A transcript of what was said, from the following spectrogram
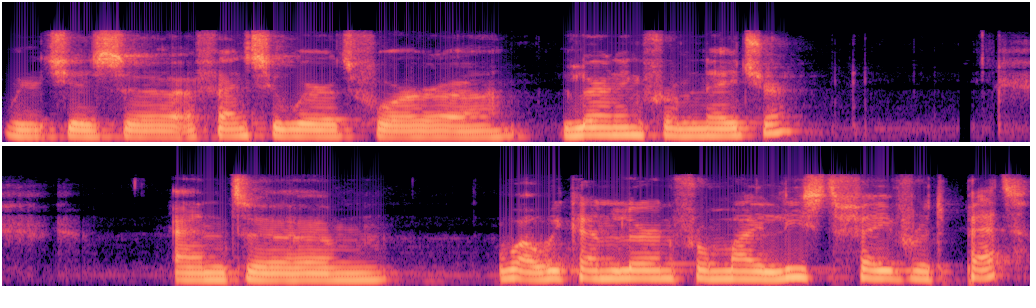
which is uh, a fancy word for uh, learning from nature. And um, well, we can learn from my least favorite pet,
